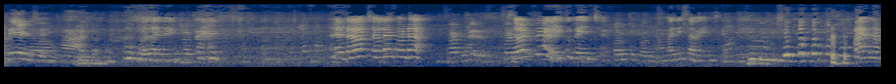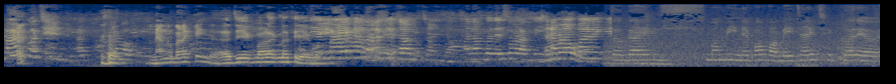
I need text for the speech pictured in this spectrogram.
બેન છે. છે હજી એક બાળક નથી તો ગાઈસ મમ્મી ને પપ્પા બે જાય છે ઘરે હવે.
